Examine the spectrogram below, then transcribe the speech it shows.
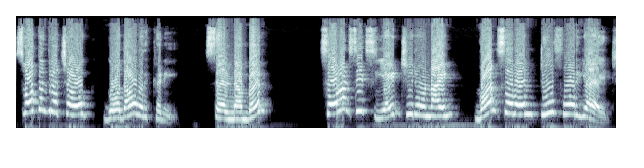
స్వతంత్ర Chowk Godavarikhani cell number seven six eight zero nine one seven two four eight.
